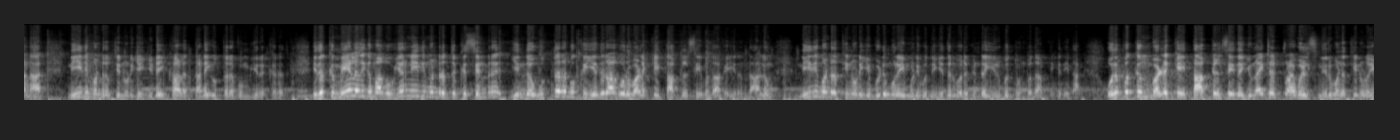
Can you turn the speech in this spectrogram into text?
ஆனால் நீதிமன்றத்தினுடைய இடைக்கால தடை உத்தரவும் இருக்கிறது. இதற்கு மேலதிகமாக உயர் நீதிமன்றத்துக்கு சென்று இந்த இந்த உத்தரவுக்கு எதிராக ஒரு வழக்கை தாக்கல் செய்வதாக இருந்தாலும் நீதிமன்றத்தினுடைய விடுமுறை முடிவது எதிர்வருகின்ற இருபத்தி ஒன்பதாம் தேதி தான் ஒரு பக்கம் வழக்கை தாக்கல் செய்த யுனைடெட் டிராவல்ஸ் நிறுவனத்தினுடைய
